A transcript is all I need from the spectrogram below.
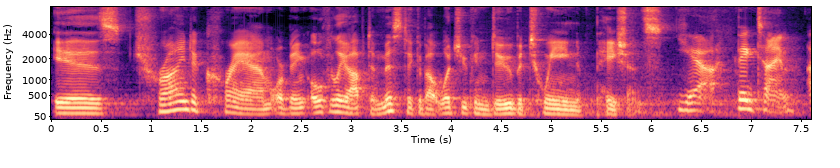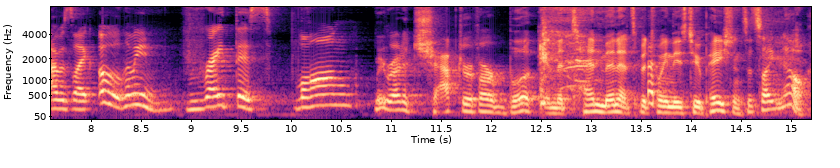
is trying to cram or being overly optimistic about what you can do between patients. Yeah, big time. I was like, oh, let me write this long. We write a chapter of our book in the 10 minutes between these two patients. It's like, no,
